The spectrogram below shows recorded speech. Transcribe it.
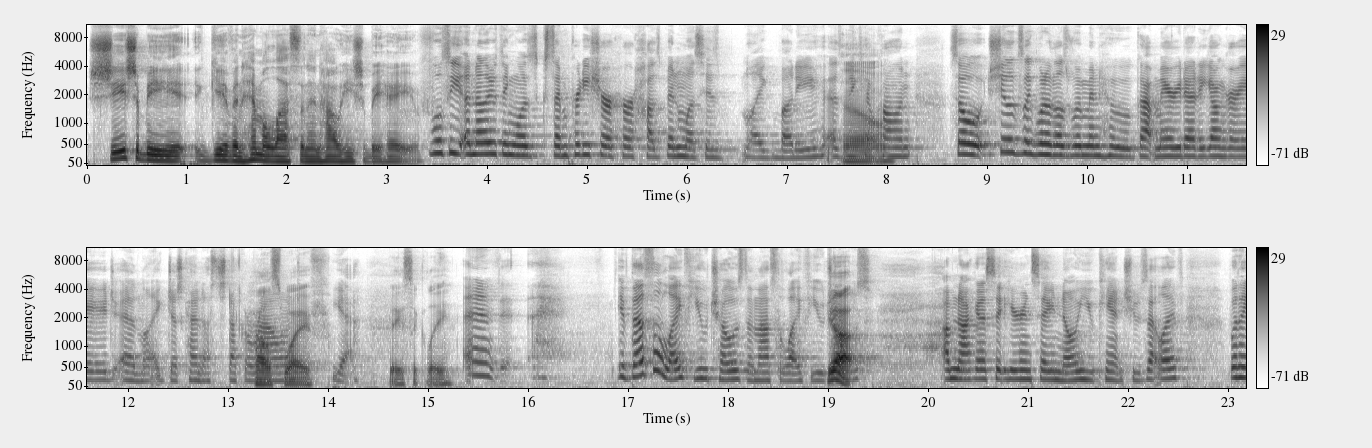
she should be giving him a lesson in how he should behave. Well, see, another thing was because I'm pretty sure her husband was his like buddy, as they Oh. kept calling. So she looks like one of those women who got married at a younger age and like just kind of stuck around. Housewife. Yeah, Basically. and if that's the life you chose, then that's the life you chose. Yeah. I'm not gonna sit here and say no, you can't choose that life. What I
